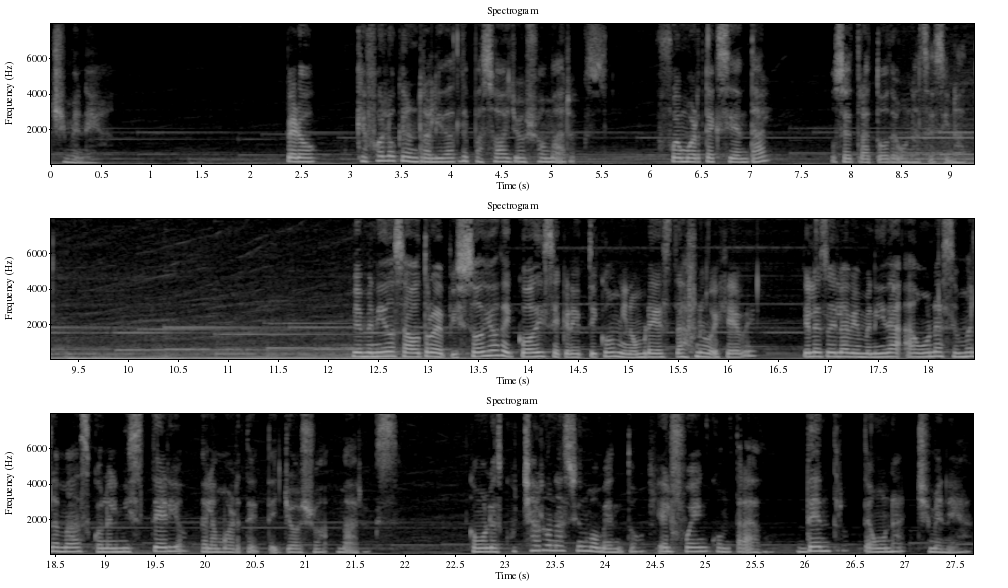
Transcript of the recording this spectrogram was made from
chimenea. Pero, ¿Qué fue lo que en realidad le pasó a Joshua Marks? ¿Fue muerte accidental o se trató de un asesinato? Bienvenidos a otro episodio de Códice Críptico. Mi nombre es Daphne Wegebe. Yo les doy la bienvenida a una semana más con el misterio de la muerte de Joshua Marks. Como lo escucharon hace un momento, él fue encontrado dentro de una chimenea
